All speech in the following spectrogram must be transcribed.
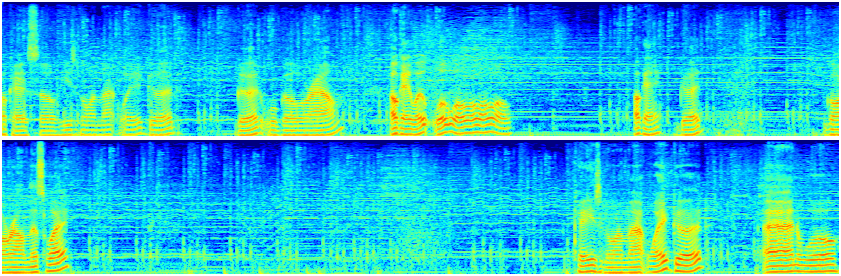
Okay, so he's going that way. Good. Good. We'll go around. Okay, whoa, whoa, whoa, whoa, whoa. Okay, good. Go around this way. Okay, he's going that way. Good. And we'll...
